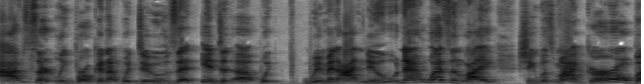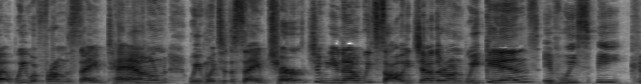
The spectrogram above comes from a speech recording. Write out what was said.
I've certainly broken up with dudes that ended up with women I knew. Now, it wasn't like she was my girl, but we were from the same town. Hmm. We went to the same church. You know, we saw each other on weekends. If we speak,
